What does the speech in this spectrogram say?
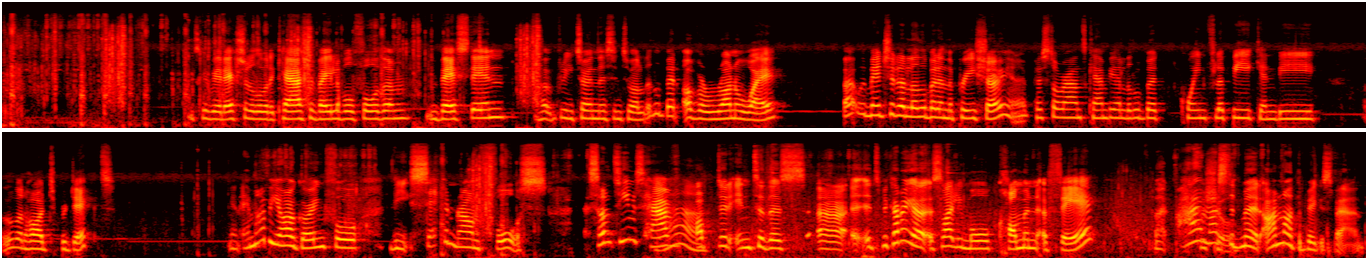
It's going to be an extra little bit of cash available for them. Invest in. Hopefully turn this into a little bit of a runaway. But we mentioned a little bit in the pre-show. You know, pistol rounds can be a little bit coin flippy, can be a little bit hard to predict. And MIBR going for the second round force. Some teams have yeah. opted into this. Uh, it's becoming a, a, slightly more common affair. But I for must sure. admit, I'm not the biggest fan.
